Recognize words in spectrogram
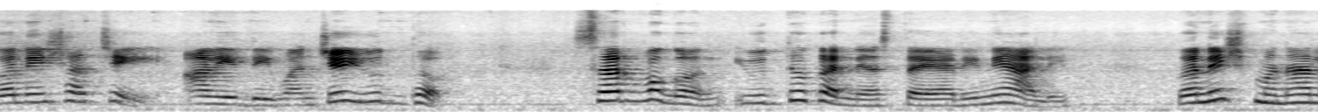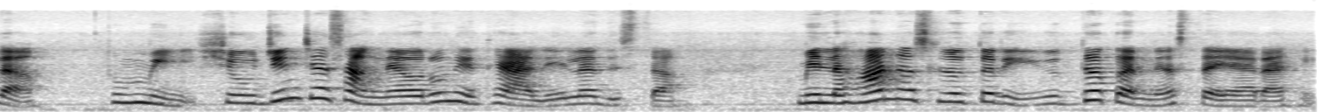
गणेशाचे आणि देवांचे युद्ध. सर्व गण युद्ध करण्यास तयारीने आले. गणेश म्हणाला तुम्ही शिवजींच्या सांगण्यावरून येथे आलेला दिसता. मी लहान असलो तरी युद्ध करण्यास तयार आहे.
